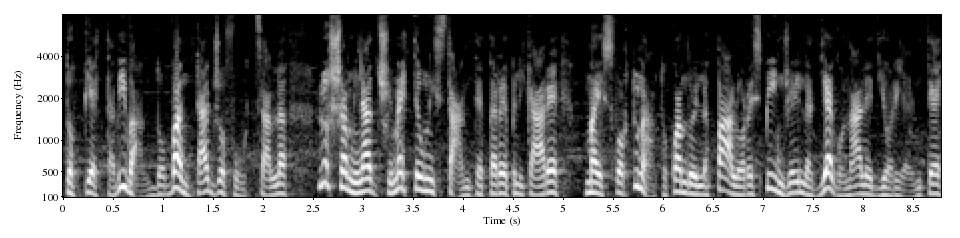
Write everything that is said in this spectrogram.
Doppietta Vivaldo, vantaggio Futsal. Lo Chaminade ci mette un istante per replicare, ma è sfortunato quando il palo respinge il diagonale di Oriente.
